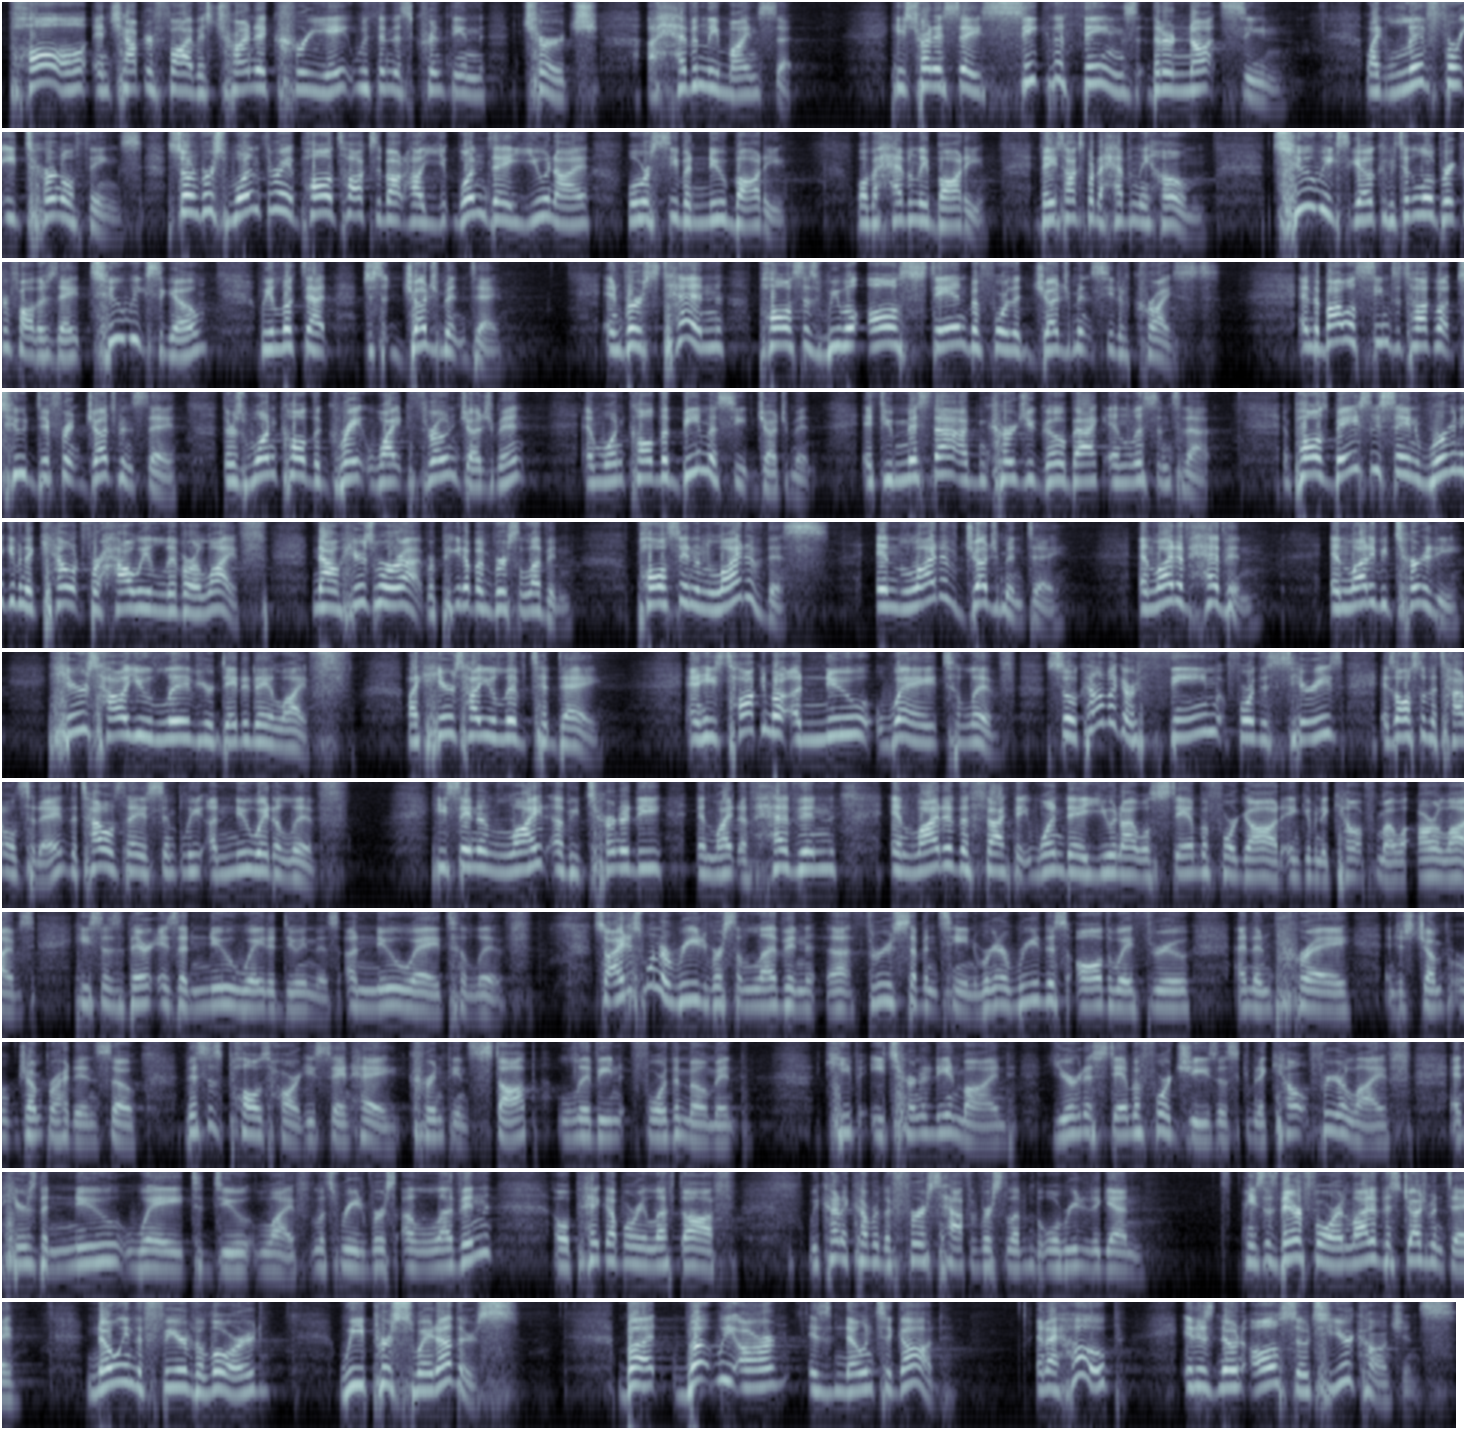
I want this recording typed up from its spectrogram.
Paul in chapter 5 is trying to create within this Corinthian church a heavenly mindset. He's trying to say, seek the things that are not seen. Like live for eternal things. So in verse 1 through 8, Paul talks about how you, one day you and I will receive a new body. We'll have a heavenly body. Then he talks about a heavenly home. Two weeks ago, because we took a little break for Father's Day, two weeks ago, we looked at just Judgment Day. In verse 10, Paul says, we will all stand before the judgment seat of Christ. And the Bible seems to talk about two different judgments day. There's one called the Great White Throne Judgment and one called the Bema Seat Judgment. If you missed that, I'd encourage you to go back and listen to that. And Paul's basically saying we're going to give an account for how we live our life. Now, here's where we're at. We're picking up in verse 11. Paul's saying in light of this, in light of Judgment Day, in light of heaven, in light of eternity, here's how you live your day-to-day life. Like, here's how you live today. And he's talking about a new way to live. So kind of like our theme for this series is also the title today. The title today is simply A New Way to Live. He's saying in light of eternity, in light of heaven, in light of the fact that one day you and I will stand before God and give an account for our lives, he says there is a new way to doing this, a new way to live. So I just want to read verse 11 uh, through 17. We're going to read this all the way through and then pray and just jump, jump right in. So this is Paul's heart. He's saying, hey, Corinthians, stop living for the moment. Keep eternity in mind. You're going to stand before Jesus, give an account for your life, and here's the new way to do life. Let's read verse 11, and we'll pick up where we left off. We kind of covered the first half of verse 11, but we'll read it again. He says, Therefore, in light of this judgment day, knowing the fear of the Lord, we persuade others. But what we are is known to God. And I hope it is known also to your conscience.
